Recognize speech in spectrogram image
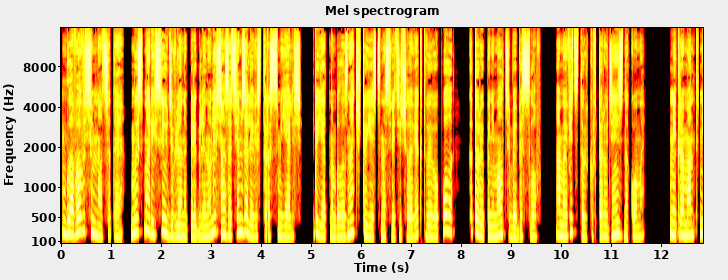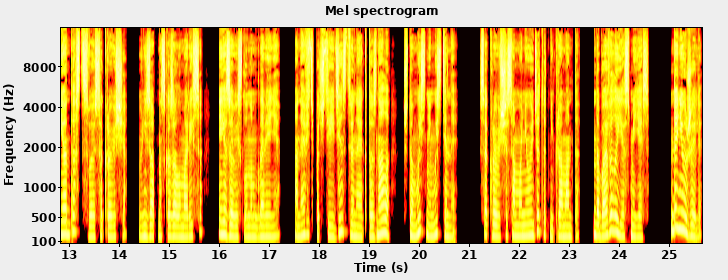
Глава 18. Мы с Марисой удивленно переглянулись, а затем заливисто рассмеялись. Приятно было знать, что есть на свете человек твоего пола, который понимал тебя без слов. А мы ведь только второй день знакомы. «Некромант не отдаст свое сокровище», — внезапно сказала Мариса, и я зависла на мгновение. Она ведь почти единственная, кто знала, что мы с ним истинные. «Сокровище само не уйдет от некроманта», — добавила я, смеясь. «Да неужели?»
